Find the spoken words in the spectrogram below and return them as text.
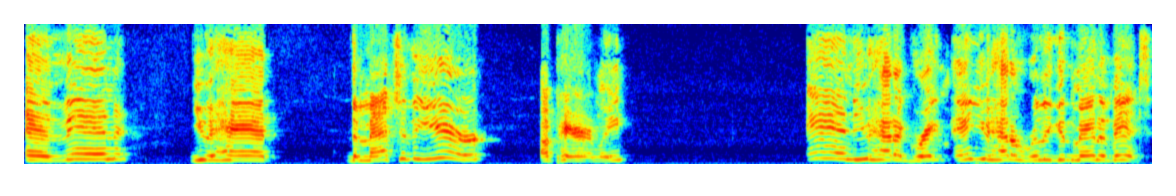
And then you had the match of the year, apparently, and you had a great and you had a really good main event.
